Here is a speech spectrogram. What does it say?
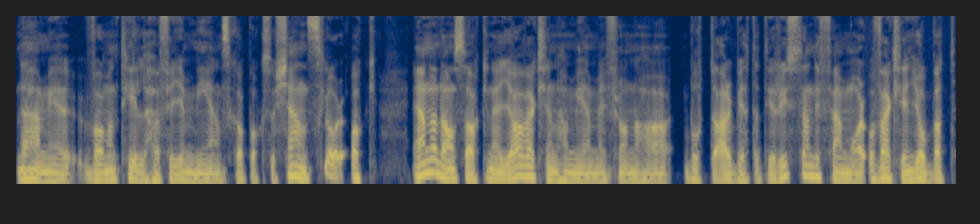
det här med vad man tillhör för gemenskap också känslor. Och en av de sakerna jag verkligen har med mig från att ha bott och arbetat i Ryssland i fem år och verkligen jobbat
